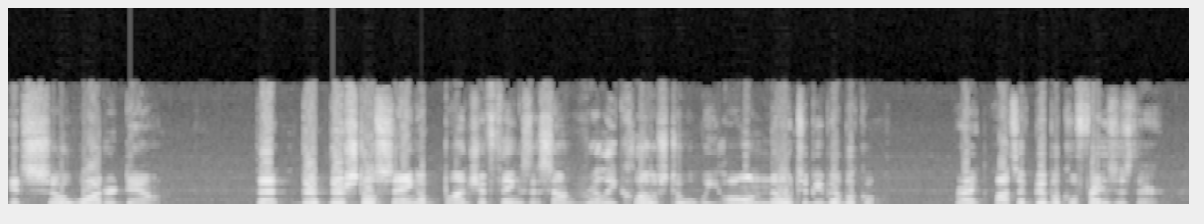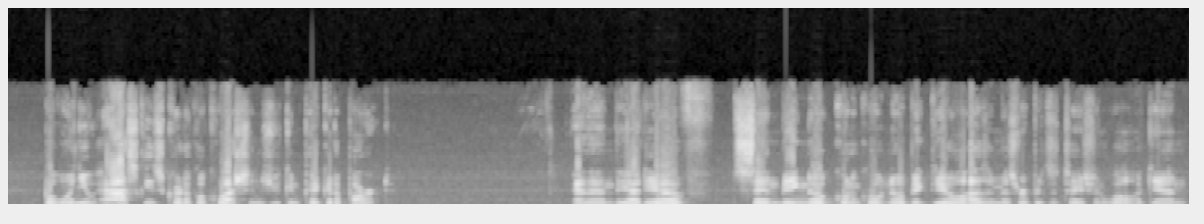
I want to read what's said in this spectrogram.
It's so watered down that they're, they're still saying a bunch of things that sound really close to what we all know to be biblical, right? Lots of biblical phrases there. But when you ask these critical questions, you can pick it apart. And then the idea of sin being no quote unquote no big deal as a misrepresentation, well, again,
